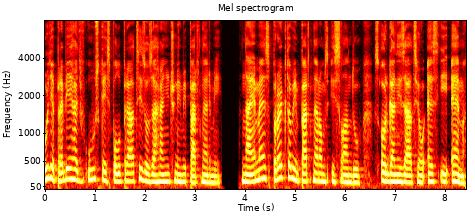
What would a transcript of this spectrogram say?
bude prebiehať v úzkej spolupráci so zahraničnými partnermi najmä s projektovým partnerom z Islandu, s organizáciou SIM,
